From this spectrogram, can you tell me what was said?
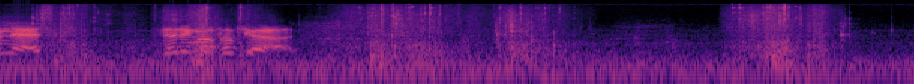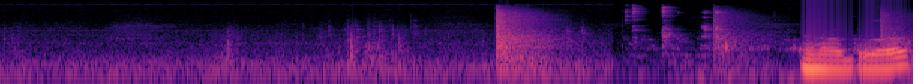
And that. Setting off of guard. Uh, below.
